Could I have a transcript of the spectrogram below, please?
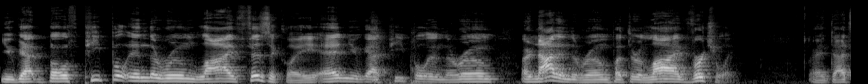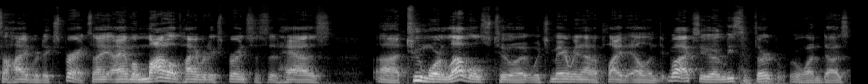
you got both people in the room live physically, and you got people in the room or not in the room, but they're live virtually. Right, that's a hybrid experience. I, I have a model of hybrid experiences that has uh, two more levels to it, which may or may not apply to L and D. Well, actually, at least the third one does.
